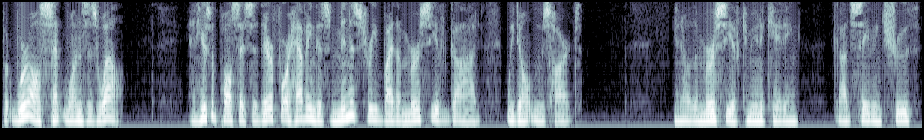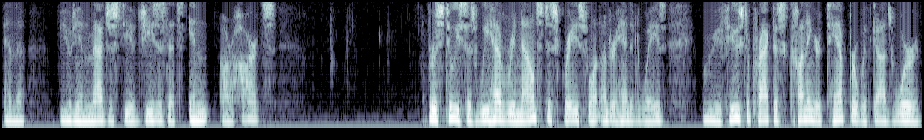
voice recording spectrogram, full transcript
but we're all sent ones as well. And here's what Paul says, so therefore having this ministry by the mercy of God, we don't lose heart you know, the mercy of communicating God's saving truth and the beauty and majesty of Jesus that's in our hearts. Verse 2, he says, We have renounced disgraceful and underhanded ways. We refuse to practice cunning or tamper with God's word.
